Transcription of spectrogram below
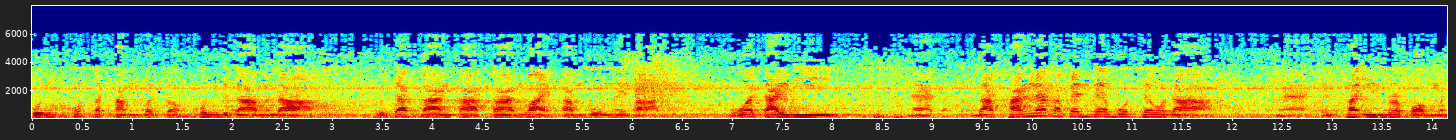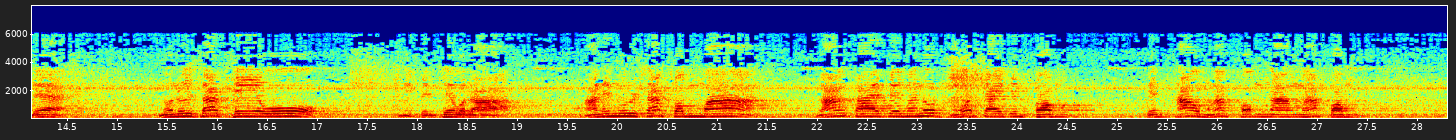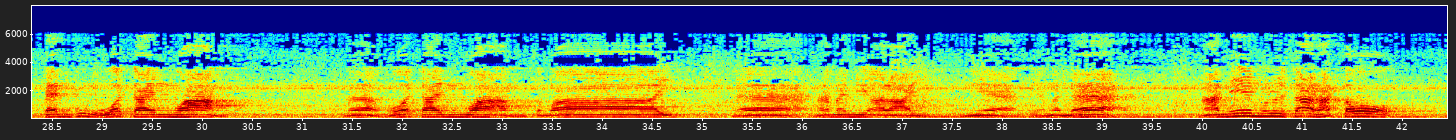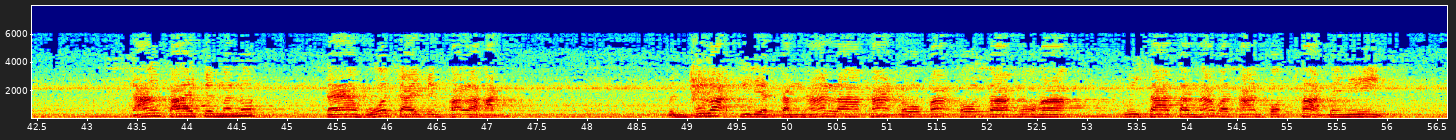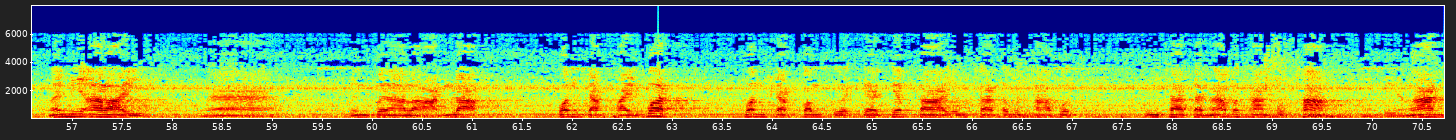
คุณพุทธธรรมประสงค์คุณบิดามารดา รู้จักการกราบการไหว้ทำบุญในทาน หัวใจดีนะดับขันแล้วก็เป็นเทวบุตรเทวดานะเป็นพระอินทร์พระพรหมมาเนี่ย มนุษย์เทโว นี่เป็นเทวดาอันนี้มนุษย์พรมมาร่างกายเป็นมนุษย์ หัวใจเป็นพรมเป็นเท้ามหาพรมนางมหาพรมเป็นผู้หัวใจมันว่างนะหัวใจมันว่างสบายนะนะไม่มีอะไร เนี่ยอย่างนั้นแหละอันนี้มนุษย์รัตโตร่างกายเป็นมนุษย์ แต่หัวใจเป็นพระรหันต์เป็นภุระกิเลสตัณหาราคะโลภะโทสะโมหะ วิชาตัณหาวทานพบชาติไม่มี ไม่มีอะไรเป็นพระอรหันต์ละพ้นจากไผ่วัดพ้นจากความเกิดแก่เจ็บตายอุชาตมุทาพดวิชาตนาประทานพดข้าเป็นอย่างนั้น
